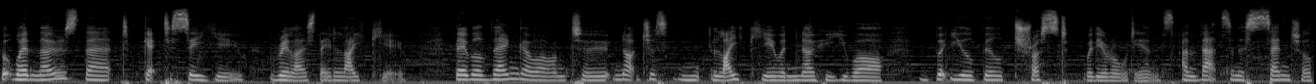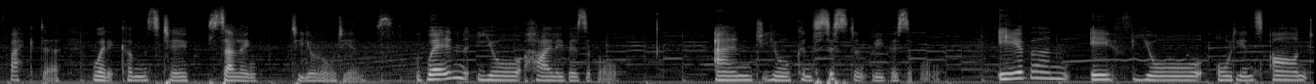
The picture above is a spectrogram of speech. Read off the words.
But when those that get to see you realize they like you, they will then go on to not just like you and know who you are, but you'll build trust with your audience. And that's an essential factor when it comes to selling to your audience. When you're highly visible and you're consistently visible, even if your audience aren't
